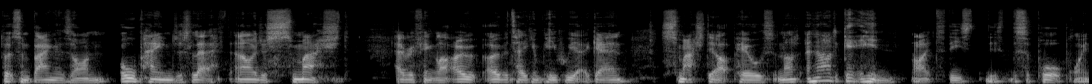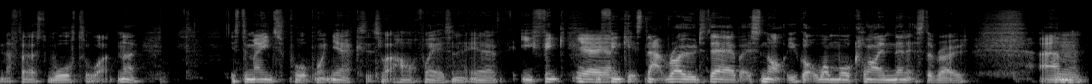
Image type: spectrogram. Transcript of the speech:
put some bangers on, all pain just left, and I just smashed everything like o- overtaking people yet again, smashed the uphills, and I'd, and I'd get in right to these, these the support point, the first water one. No, it's the main support point, yeah, because it's like halfway, isn't it? Yeah, you think yeah, you yeah. think it's that road there, but it's not. You've got one more climb, then it's the road. Um, mm.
